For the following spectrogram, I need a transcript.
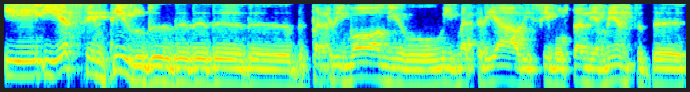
E, e, esse sentido de, de, de, de, património imaterial e simultaneamente de,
